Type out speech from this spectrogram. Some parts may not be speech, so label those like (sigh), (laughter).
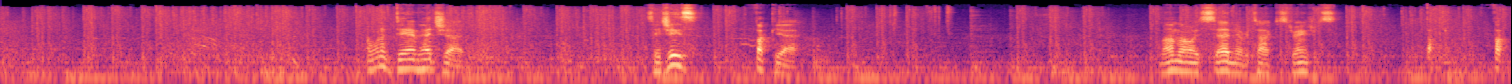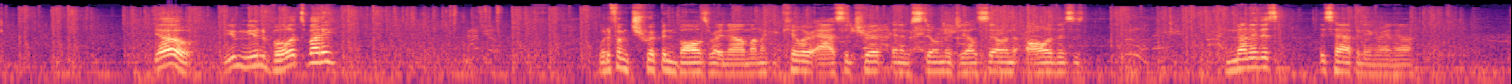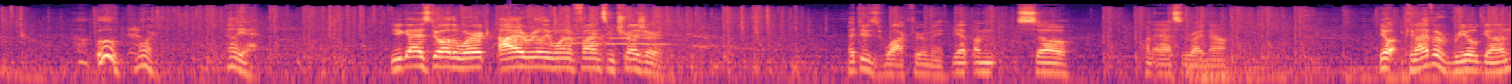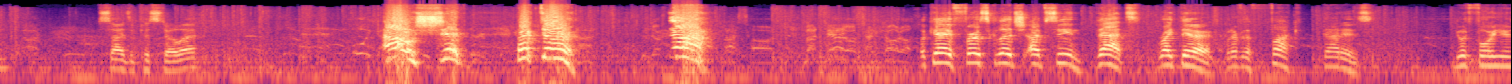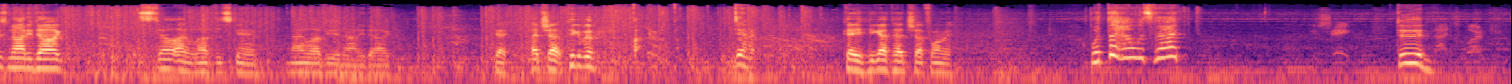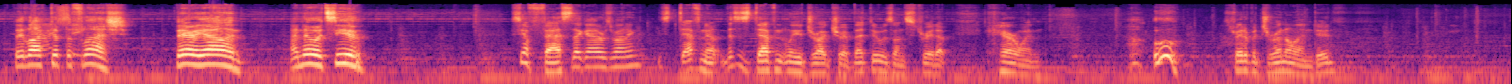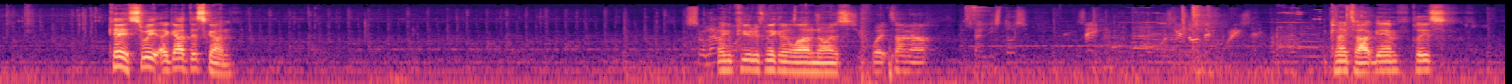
I want a damn headshot. Say cheese! Fuck yeah. Mom always said never talk to strangers. Fuck. Fuck. Yo! You immune to bullets, buddy? What if I'm tripping balls right now? I'm on like a killer acid trip and I'm still in the jail cell and all of this is... None of this is happening right now. (gasps) Ooh, more. Hell yeah. You guys do all the work. I really want to find some treasure. That dude just walked through me. Yep, I'm so on acid right now. Yo, can I have a real gun? Besides a pistola? Oh shit! Hector! Ah! Okay, first glitch I've seen. That, right there. Whatever the fuck that is. You had four years, Naughty Dog. Still, I love this game. And I love you, Naughty Dog. Okay, headshot. Peekaboo. Fuck. Damn it. Okay, he got the headshot for me. What the hell was that? Dude, they locked up the flash. Barry Allen, I know it's you. See how fast that guy was running? He's definitely. This is definitely a drug trip. That dude was on straight up heroin. (gasps) Ooh, straight up adrenaline, dude. Okay, sweet. I got this gun. So My computer's making a lot of noise. Wait, time out. Can I talk, game, please?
